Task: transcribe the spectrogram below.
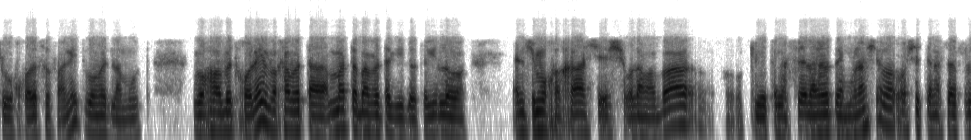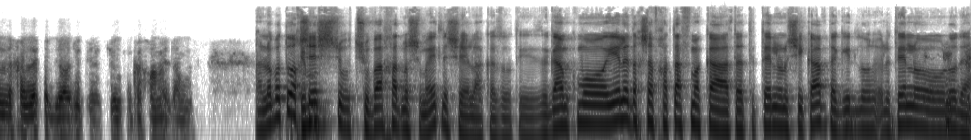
שהוא חולה סופנית והוא עומד למות, והוא הולך לבית חולים, ואחר אתה, מה אתה בא ותגיד לו? תגיד לו, אין שום הוכחה שיש עולם הבא, או כאילו תנסה להעלות את האמונה שלו, או שתנסה אפילו לחזק את זה עוד יותר, כי הוא כל כך עומד למות. אני לא בטוח שיש תשובה חד משמעית לשאלה כזאת. זה גם כמו ילד עכשיו חטף מכה, אתה תתן לו נשיקה ותגיד לו, תן לו, לא יודע,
